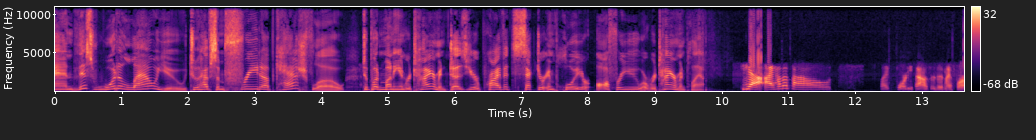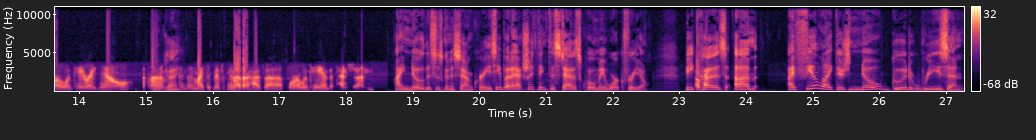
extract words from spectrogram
and this would allow you to have some freed up cash flow to put money in retirement does your private sector employer offer you a retirement plan Yeah, I have about like forty thousand in my four hundred one k right now. Um, Okay. And then my significant other has a four hundred one k and a pension. I know this is going to sound crazy, but I actually think the status quo may work for you because um, I feel like there's no good reason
